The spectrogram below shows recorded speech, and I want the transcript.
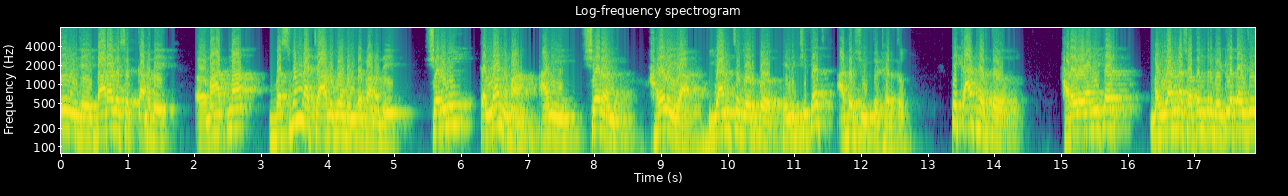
ते म्हणजे बाराव्या शतकामध्ये महात्मा बसवण्णाच्या अनुभव मंडपामध्ये शरणी कल्याणमा आणि शरण हरळय्या यांचं जोडपं हे निश्चितच आदर्शयुक्त ठरतं. ते का ठरतं? हरळयानी तर महिलांना स्वातंत्र्य भेटलं पाहिजे.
